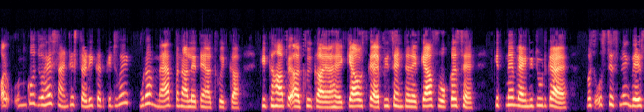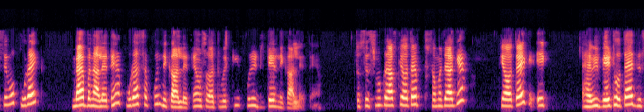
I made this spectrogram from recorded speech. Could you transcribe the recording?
और उनको जो है साइंटिस्ट स्टडी करके जो है पूरा मैप बना लेते हैं अर्थक्विक का, कि कहाँ पे अर्थक्विक आया है, क्या उसका एपी सेंटर है, क्या फोकस है, कितने मैग्नीट्यूड का है। बस उस सिस्मिक वेव से वो पूरा एक मैप बना लेते हैं, पूरा सब कुछ निकाल लेते हैं, उस अर्थक्विक की पूरी डिटेल निकाल लेते हैं। तो सिस्मोग्राफ क्या होता है, समझ आ गया? क्या होता है कि एक हैवी वेट होता है, जिस,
